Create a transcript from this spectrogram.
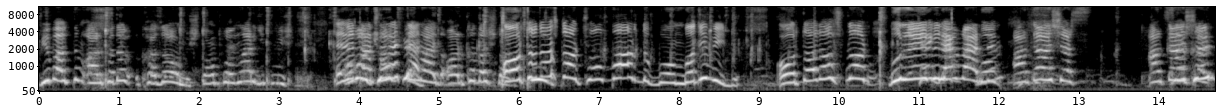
Bir baktım arkada kaza olmuş. Tamponlar gitmiş. Evet Ama çok arkadaşlar. fenaydı arkadaşlar. Arkadaşlar çok vardı bomba gibiydi. Arkadaşlar buraya Tek bile verdim. Arkadaşlar Arkadaşlar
